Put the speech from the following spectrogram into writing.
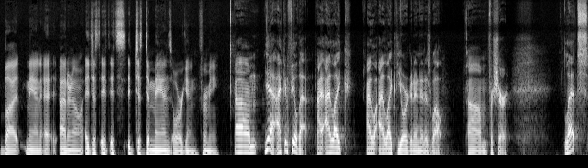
but man, I, I don't know. It just it it's it just demands organ for me. Um, yeah, I can feel that. I, I like I, I like the organ in it as well, um, for sure. Let's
